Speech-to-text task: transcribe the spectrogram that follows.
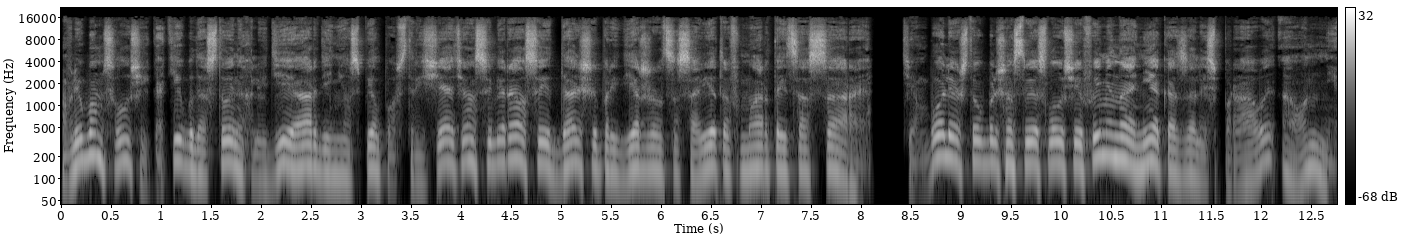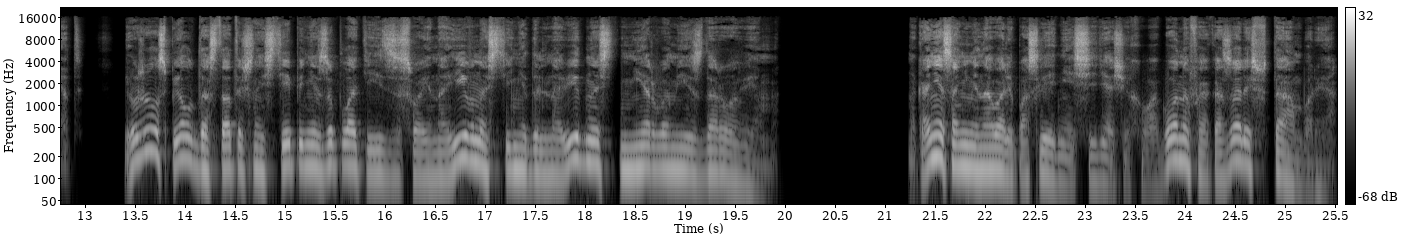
В любом случае, каких бы достойных людей Арди не успел повстречать, он собирался и дальше придерживаться советов Марта и Цассара, тем более, что в большинстве случаев именно они оказались правы, а он нет. И уже успел в достаточной степени заплатить за свою наивность и недальновидность нервами и здоровьем. Наконец они миновали последние из сидящих вагонов и оказались в тамбуре.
